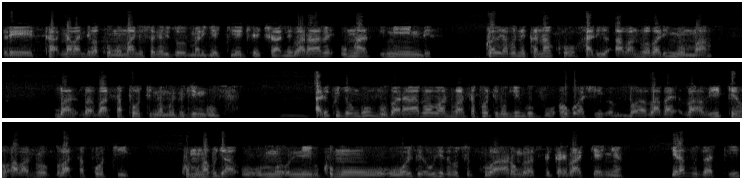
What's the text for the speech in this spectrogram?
leta n'abandi bakongomani usanga bizomara igihe kirekire cyane barabe umwasi ninde kuko birabonekana ko hari abantu babari inyuma ba- ba- basapotinga mu bintu by'inguvu. Ariko izo nguvu baraba abantu basapoti mu by'inguvu ahubwo bashi- ba- ba- ba- biteho abantu basapoti ku nka umu- ni ku wigeze kuba arongoye abasirikare ba kenya. Yaravuze ati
